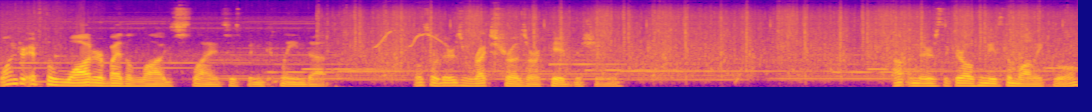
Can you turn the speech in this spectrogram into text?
Wonder if the water by the log slides has been cleaned up. Also, there's Rextro's arcade machine. Oh, and there's the girl who needs the Mollycool.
